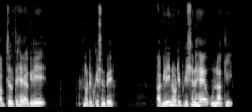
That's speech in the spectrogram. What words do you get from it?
अब चलते हैं अगले नोटिफिकेशन पे। अगली नोटिफिकेशन है ऊना की।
